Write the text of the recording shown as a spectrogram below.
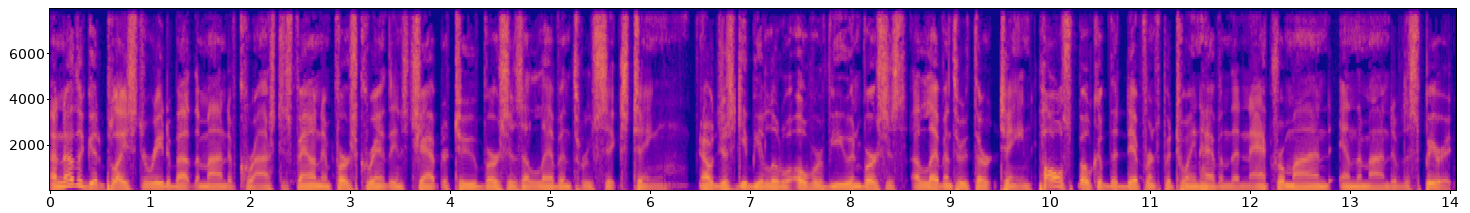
Another good place to read about the mind of Christ is found in 1 Corinthians chapter 2 verses 11 through 16. I'll just give you a little overview. In verses 11 through 13, Paul spoke of the difference between having the natural mind and the mind of the Spirit.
